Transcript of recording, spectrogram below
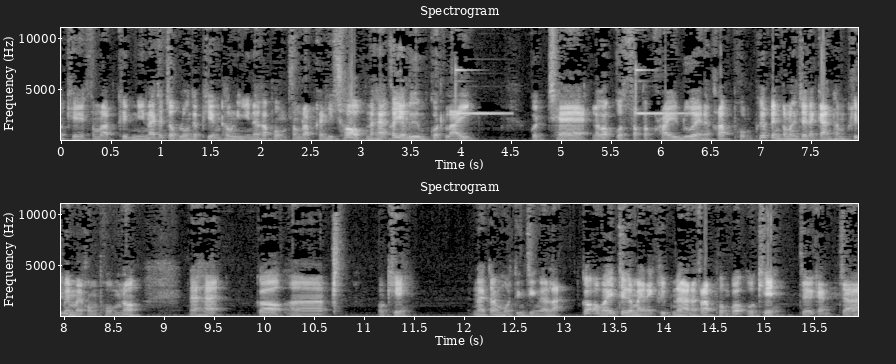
อเคสำหรับคลิปนี้น่าจะจบลงแต่เพียงเท่านี้นะครับผมสำหรับใครที่ชอบนะฮะก็อย่าลืมกดไลค์กดแชร์แล้วก็กด subscribe ด้วยนะครับผมเพื่อเป็นกำลังใจในการทำคลิปใหม่ๆของผมเนาะนะฮะก็อ่าโอเค น่าจะหมดจริงๆแล้วล่ะ ก็เอาไว้เจอกันใหม่ในคลิปหน้านะครับ ผมก็โอเค เจอกันจ้า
